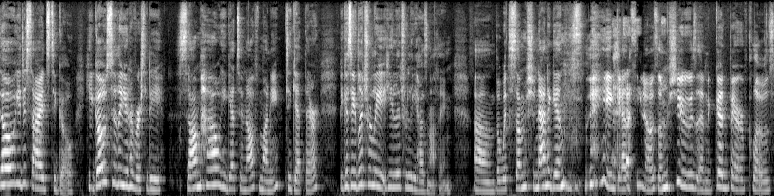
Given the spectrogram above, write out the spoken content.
So he decides to go. He goes to the university. Somehow he gets enough money to get there because he literally he literally has nothing. Um, but with some shenanigans, he gets, you know, some shoes and a good pair of clothes.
